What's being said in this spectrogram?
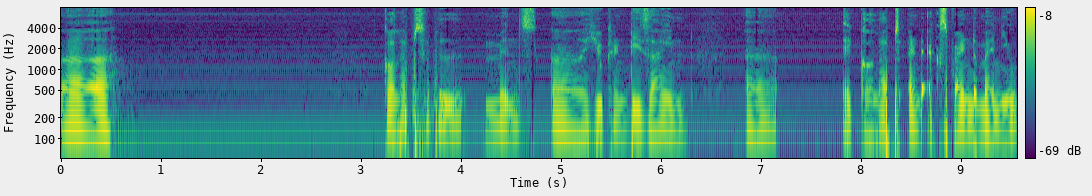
Uh, collapsible means uh, you can design uh, a collapse and expand menu.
